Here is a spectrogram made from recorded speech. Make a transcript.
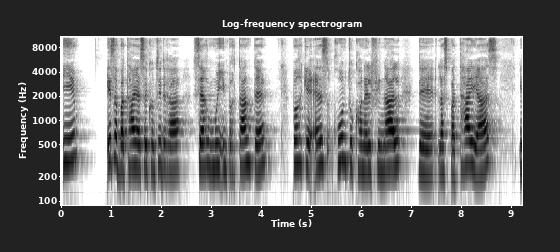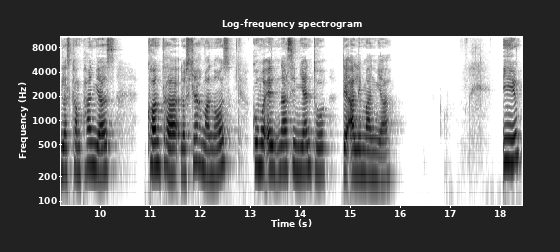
Y esa batalla se considera ser muy importante porque es junto con el final de las batallas y las campañas contra los germanos como el nacimiento de Alemania. Y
